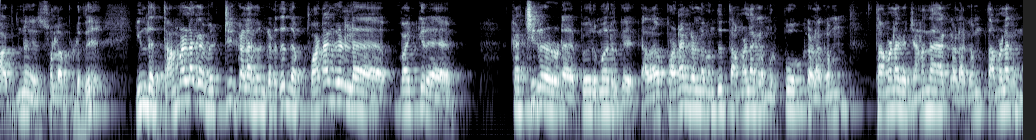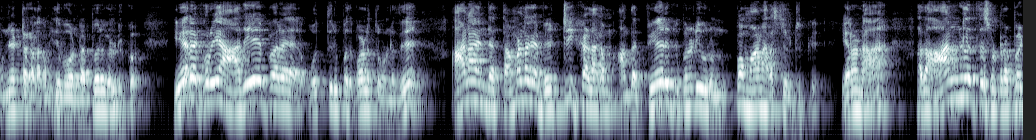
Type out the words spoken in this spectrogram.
அப்படின்னு சொல்லப்படுது. இந்த தமிழக வெற்றி கழகங்கிறது இந்த படங்களில் வைக்கிற கட்சிகளோட பேர் மாதிரி இருக்குது அதாவது படங்களில் வந்து தமிழக முற்போக்கு கழகம் தமிழக ஜனநாயக கழகம் தமிழக முன்னேற்ற கழகம் இது போன்ற பேர்கள் இருக்கும் ஏறக்குறைய அதே பேரை ஒத்திருப்பது போல தோணுது. ஆனால் இந்த தமிழக வெற்றி கழகம் அந்த பேருக்கு பின்னாடி ஒரு நுட்பமான அரசியல் இருக்குது ஏன்னா அதை ஆங்கிலத்தை சொல்கிறப்ப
